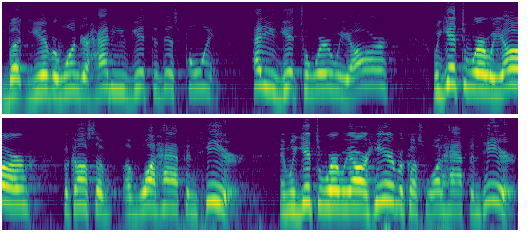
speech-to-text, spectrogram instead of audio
But you ever wonder, how do you get to this point? How do you get to where we are? We get to where we are because of, of what happened here. And we get to where we are here because what happened here.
